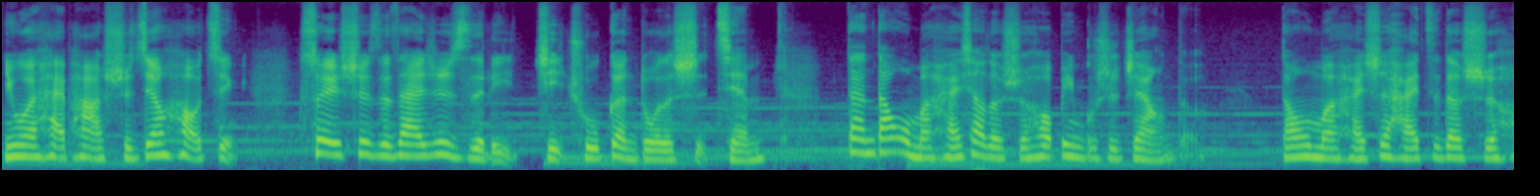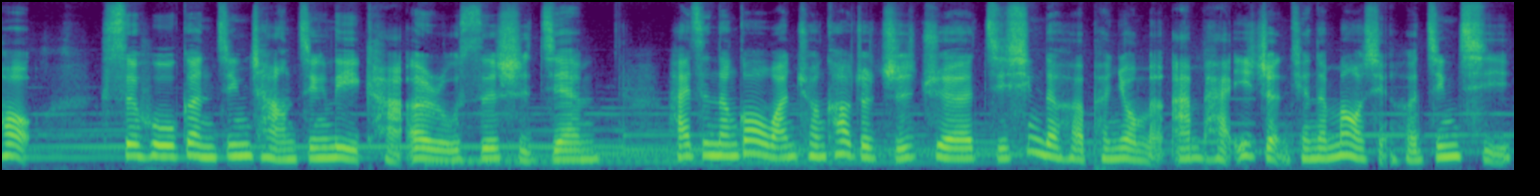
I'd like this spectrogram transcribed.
因为害怕时间耗尽，所以试着在日子里挤出更多的时间。但当我们还小的时候，并不是这样的。当我们还是孩子的时候，似乎更经常经历卡厄鲁斯时间。孩子能够完全靠着直觉，即兴地和朋友们安排一整天的冒险和惊奇。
